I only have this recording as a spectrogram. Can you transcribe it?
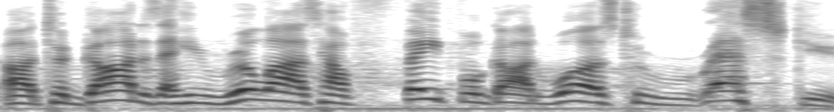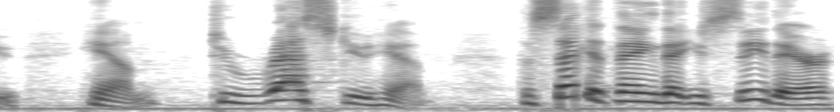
uh, to God is that he realized how faithful God was to rescue him, to rescue him. The second thing that you see there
